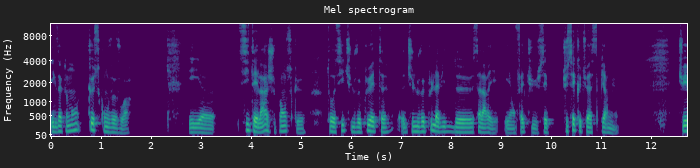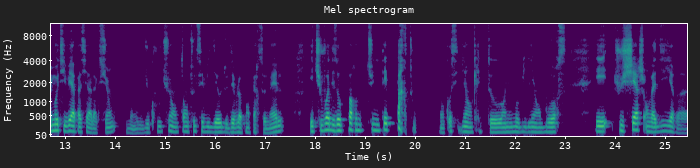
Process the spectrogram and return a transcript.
exactement que ce qu'on veut voir. Et si tu es là, je pense que toi aussi, tu ne veux plus être, tu ne veux plus la vie de salarié. Et en fait, tu sais, tu sais que tu aspires mieux. Tu es motivé à passer à l'action. Donc, du coup, tu entends toutes ces vidéos de développement personnel et tu vois des opportunités partout. Donc aussi bien en crypto, en immobilier, en bourse. Et tu cherches, on va dire, euh,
